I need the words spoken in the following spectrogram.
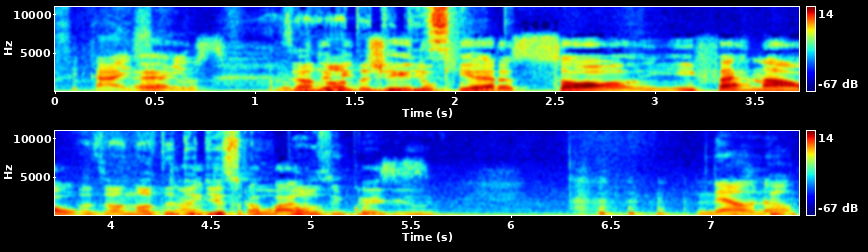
ficar e É, saiu. eu, eu me nota de demiti do que era só infernal. Mas a nota de Ainda desculpa trabalho aos coisas. Não, não.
